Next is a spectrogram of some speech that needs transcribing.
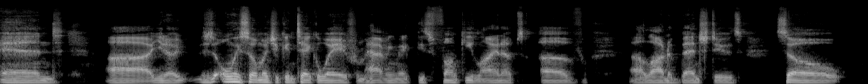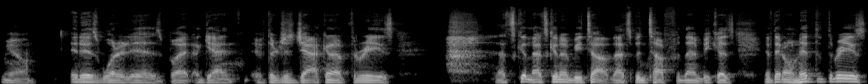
And, uh, you know, there's only so much you can take away from having like these funky lineups of a lot of bench dudes. So, you know, it is what it is. But again, if they're just jacking up threes, that's good. That's going to be tough. That's been tough for them because if they don't hit the threes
